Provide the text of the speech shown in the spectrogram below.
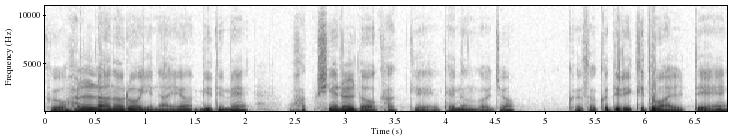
그 환란으로 인하여 믿음의 확신을 더 갖게 되는 거죠. 그래서 그들이 기도할 때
